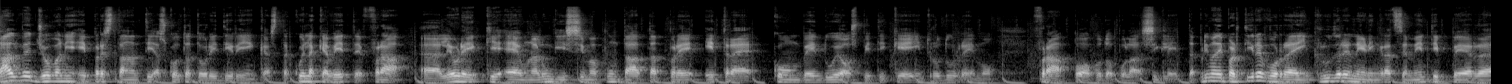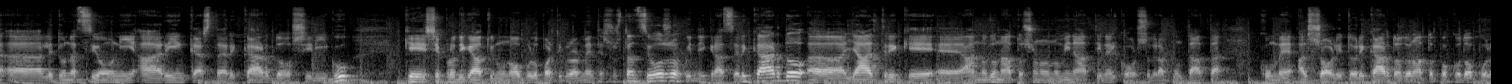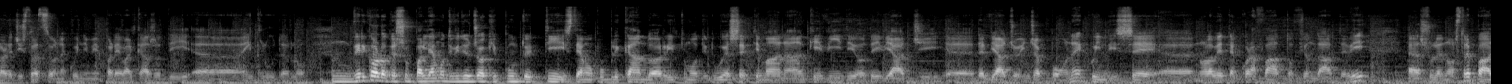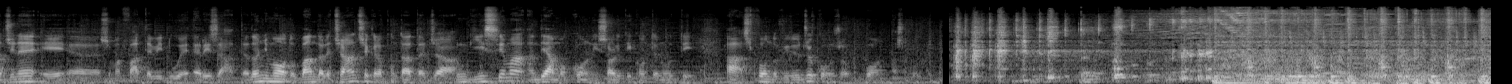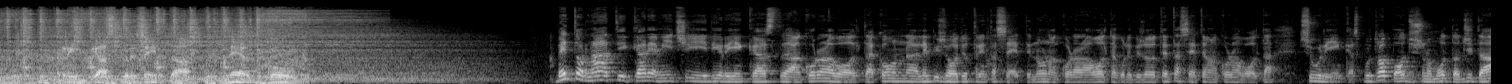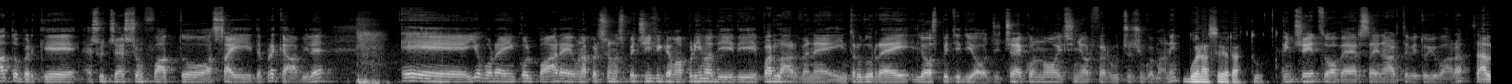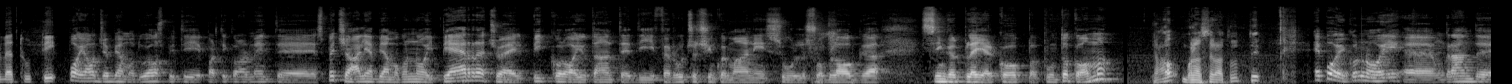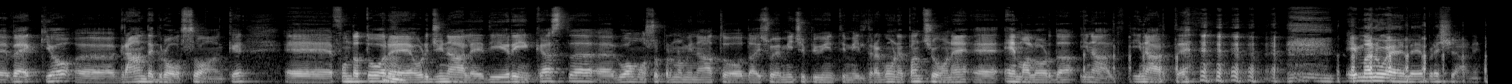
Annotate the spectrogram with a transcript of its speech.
Salve giovani e prestanti ascoltatori di Rincast. Quella che avete fra uh, le orecchie è una lunghissima puntata pre e 3 con ben due ospiti che introdurremo fra poco dopo la sigletta. Prima di partire vorrei includere nei ringraziamenti per uh, le donazioni a Rincast Riccardo Sirigu che si è prodigato in un obolo particolarmente sostanzioso, quindi grazie Riccardo. Uh, gli altri che eh, hanno donato sono nominati nel corso della puntata come al solito. Riccardo ha donato poco dopo la registrazione, quindi mi pareva il caso di uh, includerlo. Mm, vi ricordo che su parliamodivideogiochi.it stiamo pubblicando al ritmo di due settimane anche i video dei viaggi, eh, del viaggio in Giappone, quindi se eh, non l'avete ancora fatto fiondatevi eh, sulle nostre pagine e eh, insomma fatevi due risate. Ad ogni modo, bando alle ciance che la puntata è già lunghissima, andiamo con i soliti contenuti a sfondo videogiocoso. Buon ascolto. Rincast presenta Nerdcore Bentornati cari amici di Rincast ancora una volta con l'episodio 37, non ancora una volta con l'episodio 37 ma ancora una volta su Rincast. Purtroppo oggi sono molto agitato perché è successo un fatto assai deprecabile e io vorrei incolpare una persona specifica, ma prima di, di, parlarvene introdurrei gli ospiti di oggi. C'è con noi il signor Ferruccio Cinquemani. Buonasera a tutti. Vincenzo Aversa in arte Vito Iuvara. Salve a tutti. Poi oggi abbiamo due ospiti particolarmente speciali. Abbiamo con noi Pierre, cioè il piccolo aiutante di Ferruccio Cinquemani sul suo blog singleplayercoop.com. Ciao, buonasera a tutti. E poi con noi eh, un grande vecchio, eh, grande grosso anche, eh, fondatore mm. originale di Rincast, eh, l'uomo soprannominato dai suoi amici più intimi il dragone pancione, eh, Emalord in, alt- in arte, Emanuele Bresciani.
